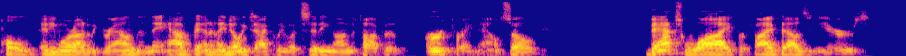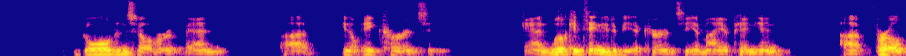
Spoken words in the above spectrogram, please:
pull any more out of the ground than they have been. And I know exactly what's sitting on the top of earth right now. So that's why for 5,000 years, gold and silver have been, uh, you know, a currency. and will continue to be a currency, in my opinion, uh, for a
